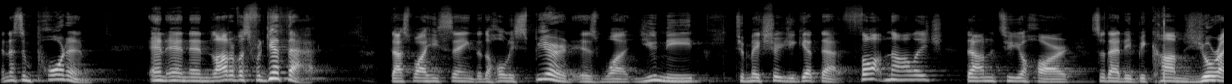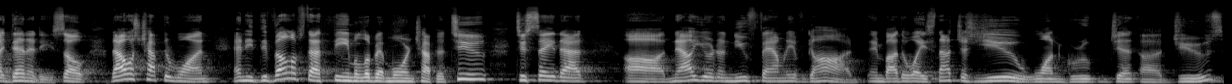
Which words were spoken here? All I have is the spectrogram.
and that's important. And, and, and a lot of us forget that. That's why he's saying that the Holy Spirit is what you need to make sure you get that thought knowledge down into your heart so that it becomes your identity. So that was chapter one. And he develops that theme a little bit more in chapter two to say that uh, now you're in a new family of God. And by the way, it's not just you, one group, uh, Jews,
